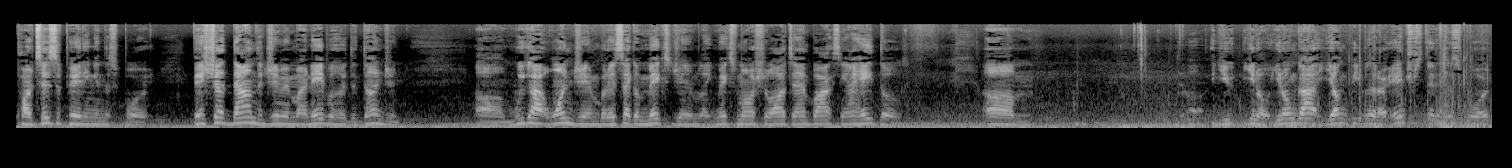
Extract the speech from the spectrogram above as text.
participating in the sport. They shut down the gym in my neighborhood, the dungeon. Um, we got one gym, but it's like a mixed gym, like mixed martial arts and boxing. I hate those. Um, you you know you don't got young people that are interested in the sport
